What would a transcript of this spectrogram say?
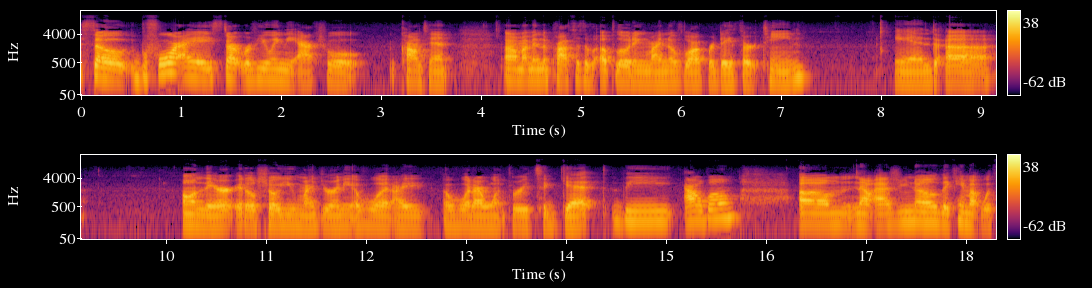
so before I start reviewing the actual content, um, I'm in the process of uploading my no vlog for day 13 and uh, on there it'll show you my journey of what I of what I went through to get the album. Um, now, as you know, they came out with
